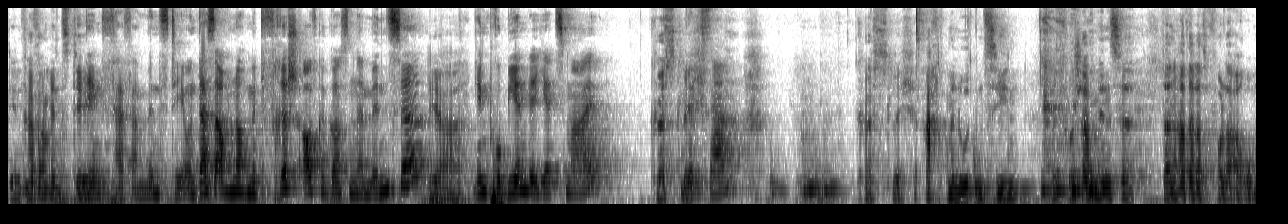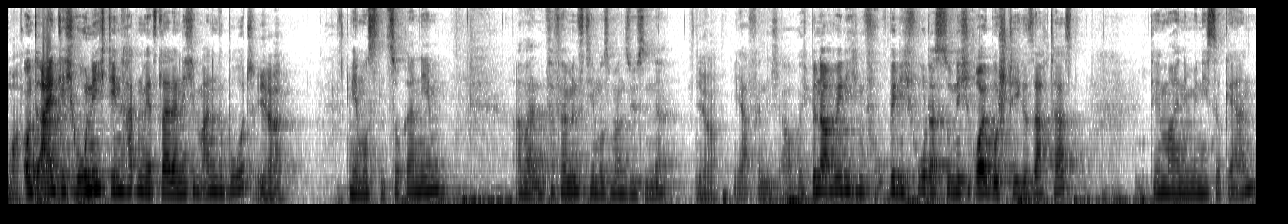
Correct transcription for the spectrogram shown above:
den Pfefferminztee. Den Pfefferminztee. Und das auch noch mit frisch aufgegossener Minze. Ja. Den probieren wir jetzt mal. Köstlich. Würde ich sagen. Köstlich. Acht Minuten ziehen mit frischer Minze, dann hat er das volle Aroma. Und eigentlich Honig, den hatten wir jetzt leider nicht im Angebot. Ja. Wir mussten Zucker nehmen. Aber einen Pfefferminztee muss man süßen, ne? Ja. Ja, finde ich auch. Ich bin auch wenig, wenig froh, dass du nicht Räubusch-Tee gesagt hast. Den meine ich mir nicht so gern.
